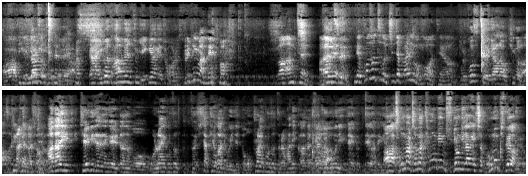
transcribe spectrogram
아 굉장히 좋은데. 야 이거 다음엔 좀 얘기하기 좀 어렵습니다. 브리핑이 많네요. 뭐 아무튼. 아, 아무튼. 근데, 콘서트도 진짜 빨리 온 것 같아요. 우리 콘서트 얘기하려고 킨 거다. 그러니까 맞아, 맞아. 아, 나는 이- 제일 기대되는 게 일단은 뭐 온라인 콘서트부터 시작해가지고 이제 또 오프라인 콘서트를 하니까 사실 그 그렇죠. 부분이 굉장히 또 기대가 되게. 아 정말 저는 텅빈 주경기장이 진짜 너무 기대가 돼요.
